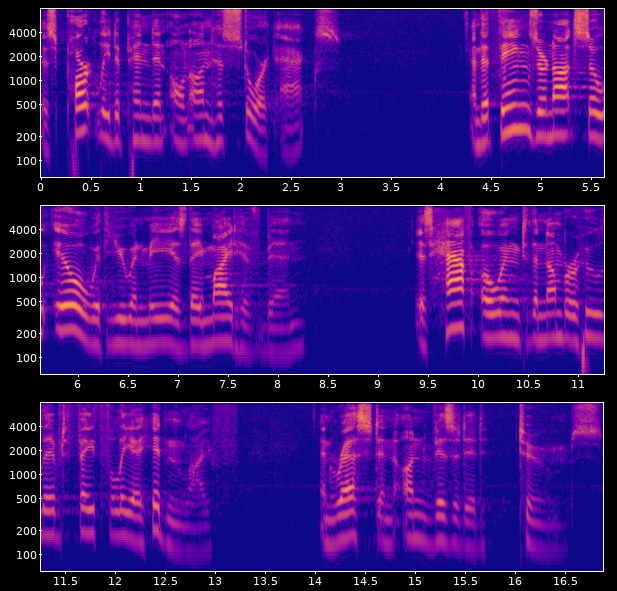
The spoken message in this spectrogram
is partly dependent on unhistoric acts and that things are not so ill with you and me as they might have been, is half owing to the number who lived faithfully a hidden life and rest in unvisited tombs.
